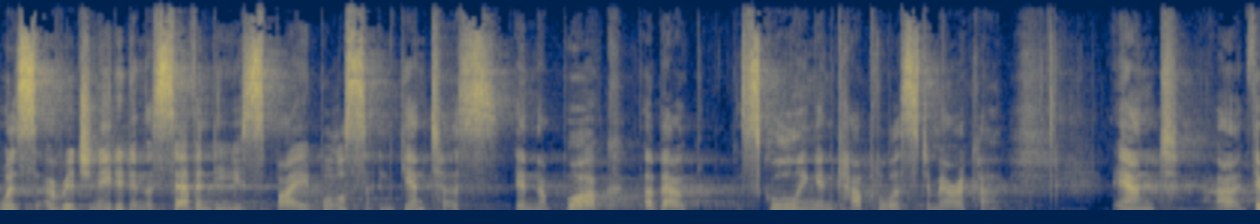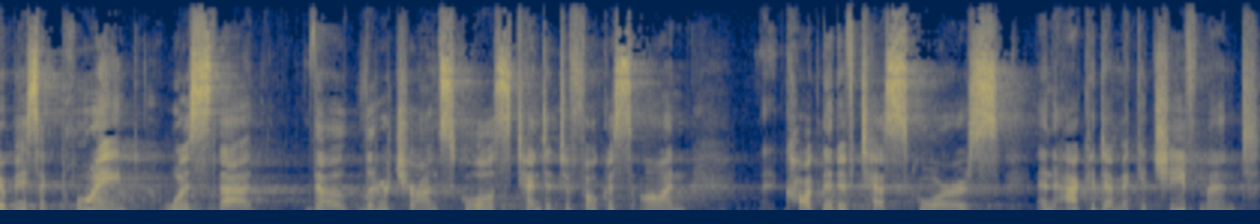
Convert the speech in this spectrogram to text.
was originated in the 70s by Bowles and Gintis in a book about schooling in capitalist America. And uh, their basic point was that the literature on schools tended to focus on cognitive test scores and academic achievement,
